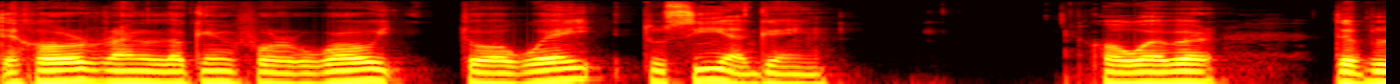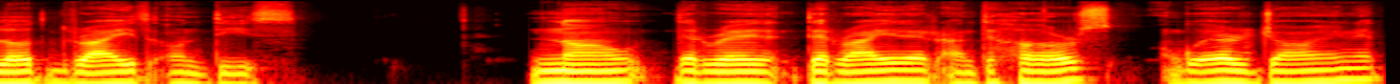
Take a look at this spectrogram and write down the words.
The horse ran looking for to, a way to see again. However, the blood dried on this. Now the, the rider and the horse were joined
